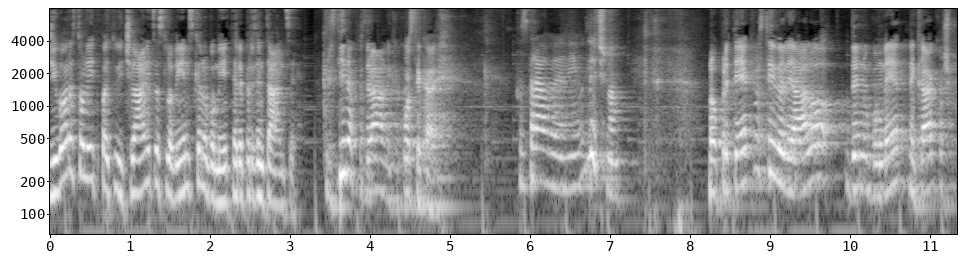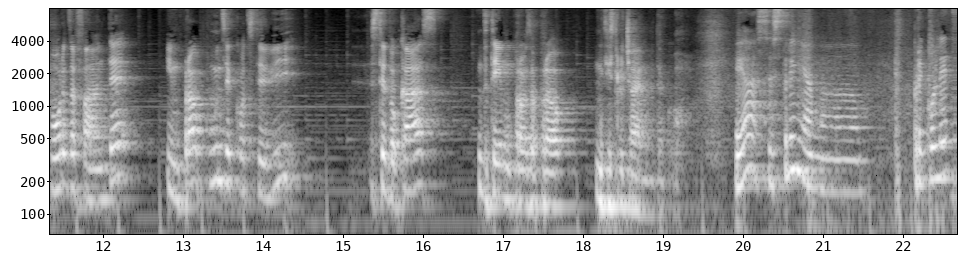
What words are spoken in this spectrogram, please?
Že vrsto let pa je tudi članica slovenske nogometne reprezentance. Kristina, pozdravljeni, kako ste kaj? Pozdravljeni, odlično. No, v preteklosti je veljalo, da je nogomet nekako šport za fante in prav punce, kot ste vi, ste dokaz, da temu pravzaprav niti slučajno ni tako. Ja, se strinjam. Preko let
